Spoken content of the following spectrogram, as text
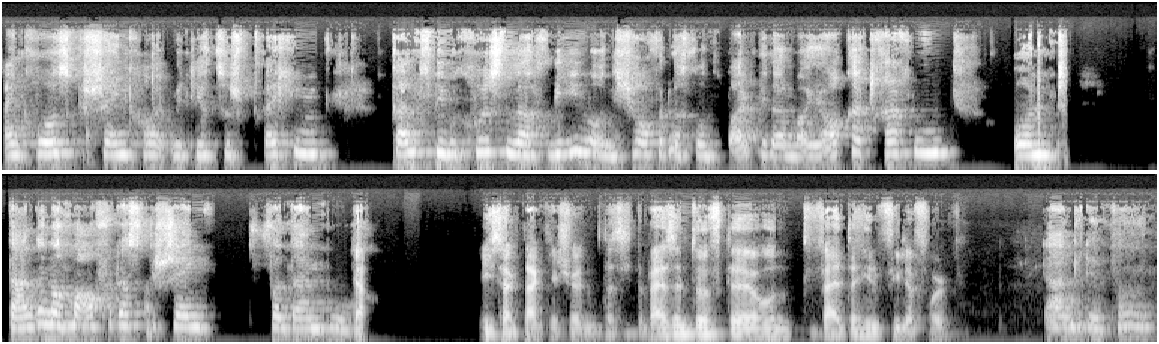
ein großes Geschenk, heute mit dir zu sprechen. Ganz liebe Grüße nach Wien und ich hoffe, dass wir uns bald wieder in Mallorca treffen. Und danke nochmal auch für das Geschenk von deinem Buch. Ja, ich sage Dankeschön, dass ich dabei sein durfte und weiterhin viel Erfolg. Danke dir, Paul.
